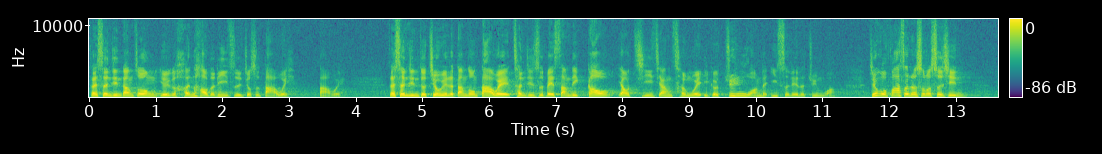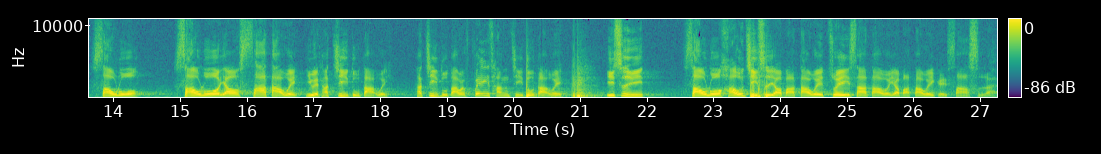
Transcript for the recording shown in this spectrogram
在圣经当中有一个很好的例子，就是大卫。大卫在圣经的旧约的当中，大卫曾经是被上帝膏，要即将成为一个君王的以色列的君王。结果发生了什么事情？扫罗，扫罗要杀大卫，因为他嫉妒大卫，他嫉妒大卫，非常嫉妒大卫，以至于。扫罗好几次要把大卫追杀，大卫要把大卫给杀死了。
